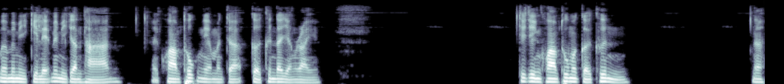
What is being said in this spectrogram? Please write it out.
เมื่อไม่มีกิเลสไม่มีตัณหาความทุกข์เนี่ยมันจะเกิดขึ้นได้อย่างไร ที่จริงความทุกข์มันเกิดขึ้นนะ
